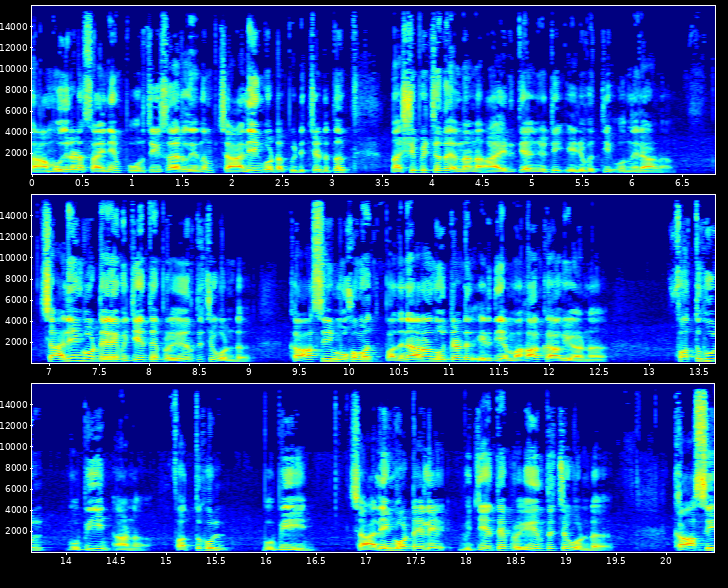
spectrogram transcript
സാമൂതിരിയുടെ സൈന്യം പോർച്ചുഗീസുകാരിൽ നിന്നും ചാലിയം കോട്ട പിടിച്ചെടുത്ത് നശിപ്പിച്ചത് എന്നാണ് ആയിരത്തി അഞ്ഞൂറ്റി എഴുപത്തി ഒന്നിലാണ് ചാലിയം കോട്ടയിലെ വിജയത്തെ പ്രകീർത്തിച്ചുകൊണ്ട് കാസി മുഹമ്മദ് പതിനാറാം നൂറ്റാണ്ടിൽ എഴുതിയ മഹാകാവ്യമാണ് ഫത്തുഹുൽ മുബീൻ ആണ്. ഫത്തുഹുൽ മുബീൻ ചാലിംഗോട്ടയിലെ വിജയത്തെ പ്രകീർത്തിച്ചുകൊണ്ട് കാസി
